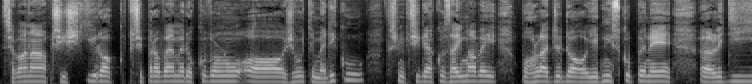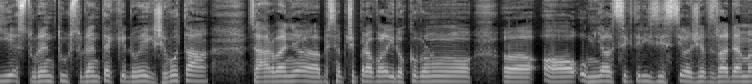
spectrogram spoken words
Třeba na příští rok připravujeme dokuvlnu o životě mediků, což mi přijde jako zajímavý pohled do jedné skupiny eh, lidí, studentů, studentek do jejich života. Zároveň bychom připravovali i dokuvlnu o umělci, který zjistil, že vzhledem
